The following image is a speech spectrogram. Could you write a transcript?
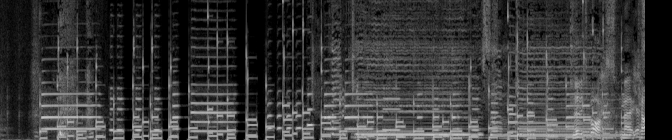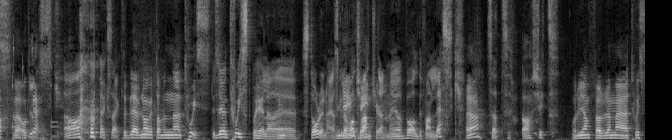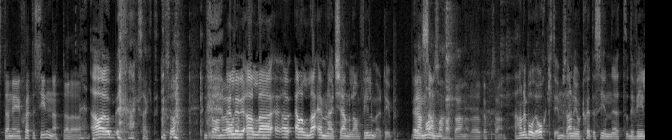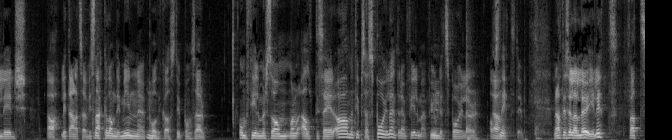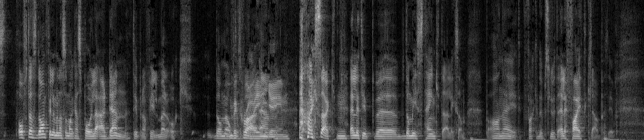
Nu är vi tillbaks med Yes. kaffe och läsk. Ja, exakt. Det blev något av en eh, twist. Det blev en twist på hela eh, storyn här. Jag skulle ha game valt changer. vatten, men jag valde fan läsk. Ja, Så att, ja shit. och du jämförde det med twisten i Sjätte sinnet eller? Ja, exakt. Du sa när vi var Eller alla, alla M. Night Shyamalan-filmer typ. Är det han Samma- manusförfattaren eller regissören? Han är både och typ. Mm. Så han har gjort Sjätte sinnet, The Village, ja lite annat så här. Vi snackade om det i min eh, Mm. podcast, typ om så här. Om filmer som man alltid säger, ja ah, men typ så här, spoila inte den filmen, för vi Mm. gjorde ett spoiler-avsnitt typ. Men att det är så jävla löjligt, för att oftast de filmerna som man kan spoila är den typen av filmer och de är The oftast bara crying en... game. Ja, exakt. Mm. Eller typ eh, de misstänkta liksom. Ah nej, typ fuckade upp slutet. Eller Fight Club typ.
